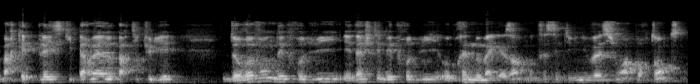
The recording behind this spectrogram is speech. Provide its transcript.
Marketplace qui permet à nos particuliers de revendre des produits et d'acheter des produits auprès de nos magasins. Donc ça, c'est une innovation importante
